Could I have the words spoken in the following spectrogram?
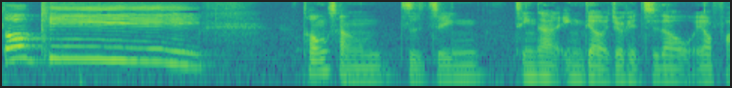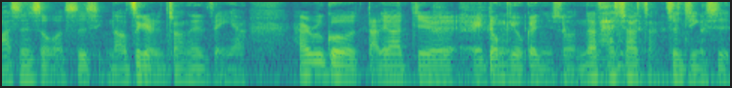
Donkey。通常纸巾听他的音调，就可以知道我要发生什么事情，然后这个人状态是怎样。他如果打电话接，哎，Donkey，我跟你说，那他需要讲正经事。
